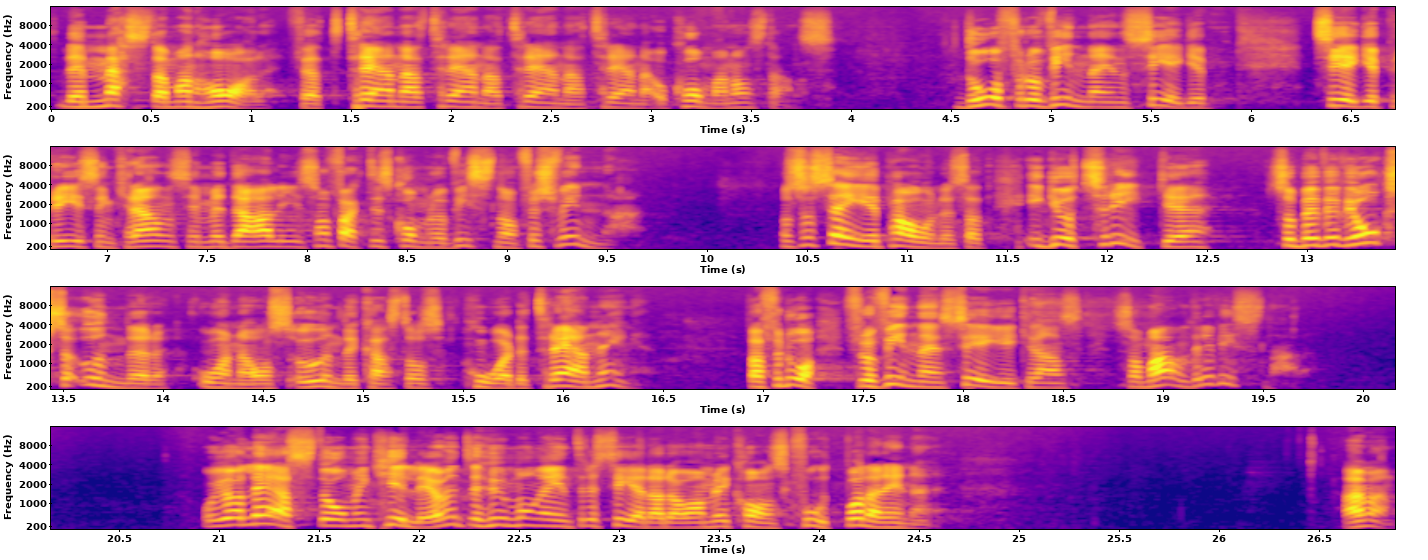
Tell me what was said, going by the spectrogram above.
det mesta man har för att träna, träna, träna, träna och komma någonstans. Då för att vinna en seger, segerpris, en krans, en medalj som faktiskt kommer att vissna och försvinna. Och så säger Paulus att i Guds rike så behöver vi också underordna oss och underkasta oss hård träning. Varför då? För att vinna en segerkrans som aldrig vissnar. Och jag läste om en kille, jag vet inte hur många är intresserade av amerikansk fotboll här inne. Amen.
